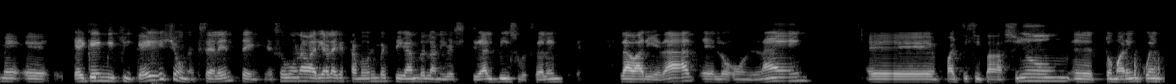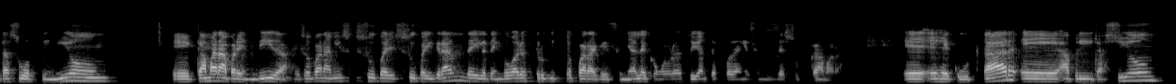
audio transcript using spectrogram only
eh, el gamification, excelente. Eso es una variable que estamos investigando en la Universidad del BISU, excelente. La variedad, eh, lo online, eh, participación, tomar en cuenta su opinión, cámara aprendida. Eso para mí es súper, súper grande y le tengo varios truquitos para que enseñarle cómo los estudiantes pueden encender sus cámaras. ejecutar, aplicación,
